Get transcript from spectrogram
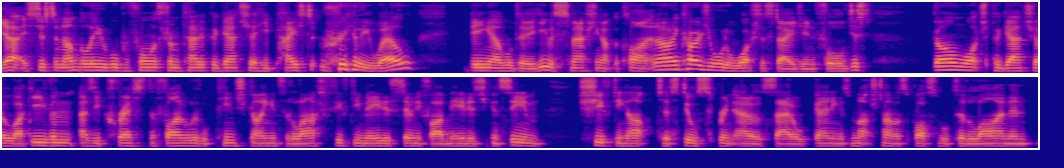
yeah, it's just an unbelievable performance from Tadej Pogacar. He paced it really well, being able to. He was smashing up the client, and I'd encourage you all to watch the stage in full. Just go and watch Pogacar. Like even as he crests the final little pinch going into the last 50 meters, 75 meters, you can see him shifting up to still sprint out of the saddle, gaining as much time as possible to the line. And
